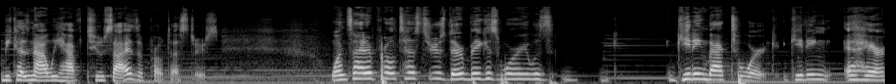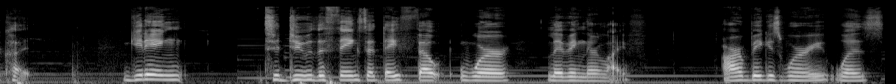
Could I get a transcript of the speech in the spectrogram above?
because now we have two sides of protesters. One side of protesters, their biggest worry was getting back to work, getting a haircut, getting to do the things that they felt were living their life. Our biggest worry was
